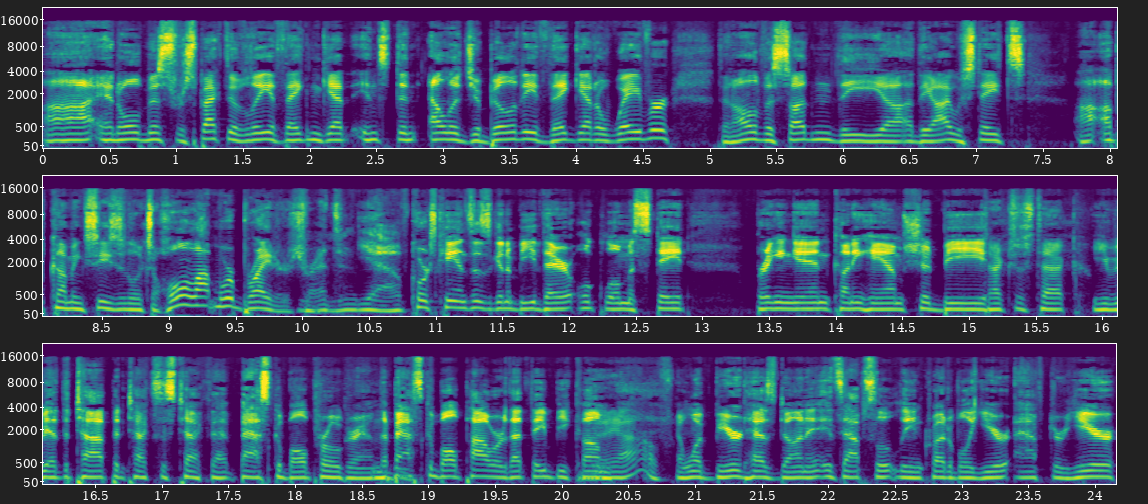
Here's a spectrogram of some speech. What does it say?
uh, and Ole Miss, respectively, if they can get instant eligibility, if they get a waiver, then all of a sudden the uh, the Iowa State's uh, upcoming season looks a whole lot more brighter. Trent, Yeah, of course, Kansas is going to be there. Oklahoma State bringing in Cunningham should be Texas Tech. you at the top in Texas Tech, that basketball program, the mm-hmm. basketball power that they've become, They have. and what Beard has done. It's absolutely incredible year after year.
